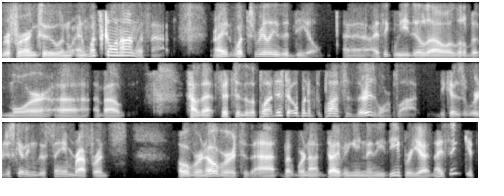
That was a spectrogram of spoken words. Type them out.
referring to and and what's going on with that. Right? What's really the deal? Uh, I think we need to know a little bit more uh about how that fits into the plot, just to open up the plot so there is more plot because we're just getting the same reference over and over to that, but we're not diving in any deeper yet. And I think it's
